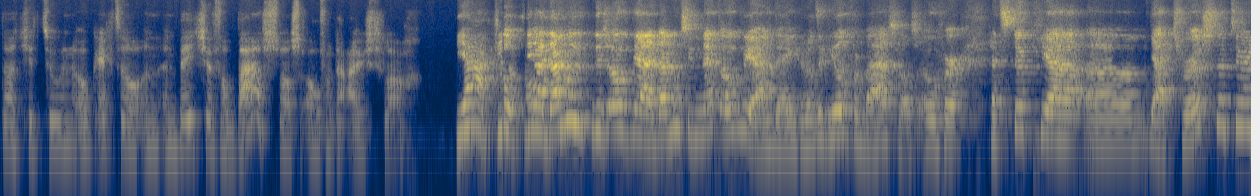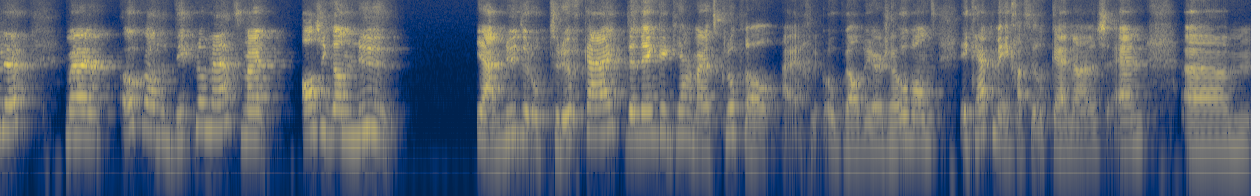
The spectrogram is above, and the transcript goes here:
dat je toen ook echt wel een, een beetje verbaasd was over de uitslag. Ja, klopt. Ja, daar moet ik dus ook, ja, daar moest ik net ook weer aan denken. Dat ik heel verbaasd was over het stukje ehm, ja, trust natuurlijk. Maar ook wel de diplomaat. Maar als ik dan nu, ja, nu erop terugkijk, dan denk ik, ja, maar het klopt wel eigenlijk ook wel weer zo. Want ik heb mega veel kennis. En ehm,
